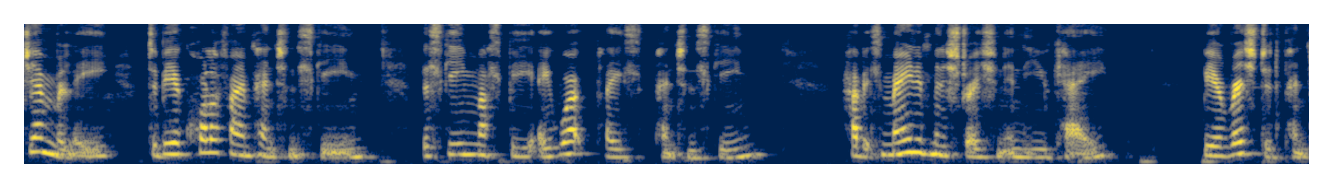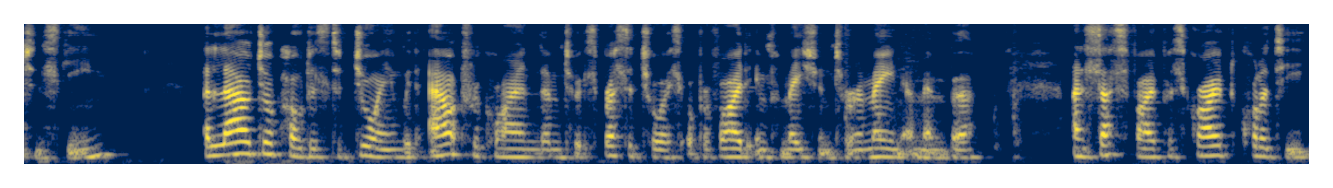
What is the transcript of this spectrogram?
Generally, to be a qualifying pension scheme, the scheme must be a workplace pension scheme, have its main administration in the UK, be a registered pension scheme, allow job holders to join without requiring them to express a choice or provide information to remain a member, and satisfy prescribed quality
